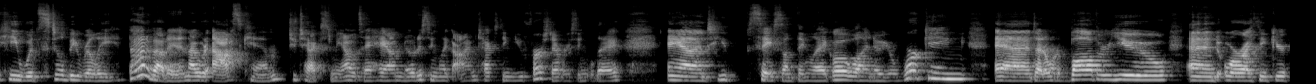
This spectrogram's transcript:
he would still be really bad about it. And I would ask him to text me. I would say, Hey, I'm noticing like I'm texting you first every single day. And he'd say something like, Oh, well, I know you're working and I don't want to bother you. And, or I think you're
